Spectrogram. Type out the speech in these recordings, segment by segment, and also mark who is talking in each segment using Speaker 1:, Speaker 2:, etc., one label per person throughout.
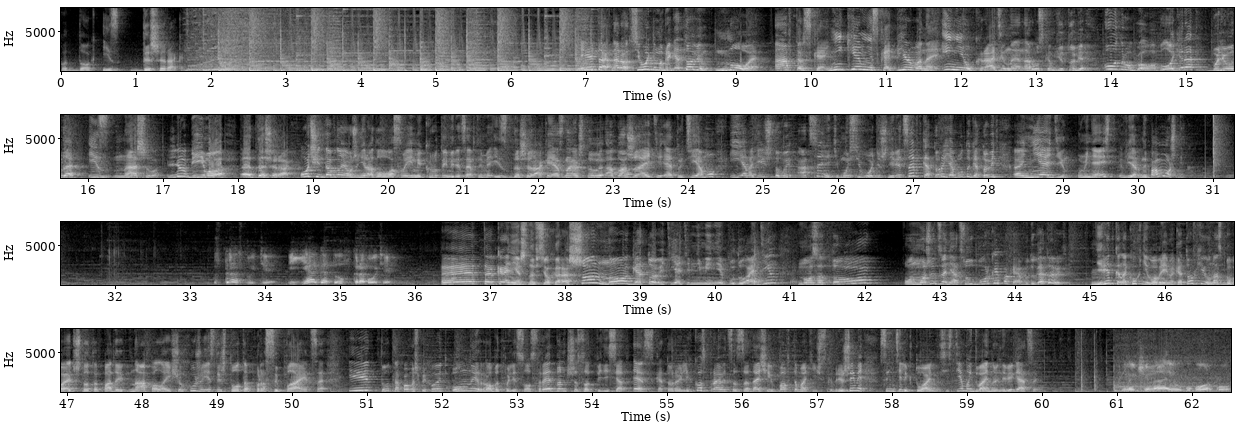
Speaker 1: хот-дог из доширака. Итак, народ, сегодня мы приготовим новое, авторское, никем не скопированное и не украденное на русском ютубе у другого блогера блюдо из нашего любимого э, доширака. Очень давно я уже не радовал вас своими крутыми рецептами из доширака. Я знаю, что вы обожаете эту тему, и я надеюсь, что вы оцените мой сегодняшний рецепт, который я буду готовить э, не один. У меня есть верный помощник.
Speaker 2: Здравствуйте, я готов к работе.
Speaker 1: Это, конечно, все хорошо, но готовить я, тем не менее, буду один, но зато он может заняться уборкой, пока я буду готовить. Нередко на кухне во время готовки у нас бывает что-то падает на пол, а еще хуже, если что-то просыпается. И тут на помощь приходит умный робот-пылесос Redmond 650S, который легко справится с задачей в автоматическом режиме с интеллектуальной системой двойной навигации.
Speaker 2: Начинаю уборку.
